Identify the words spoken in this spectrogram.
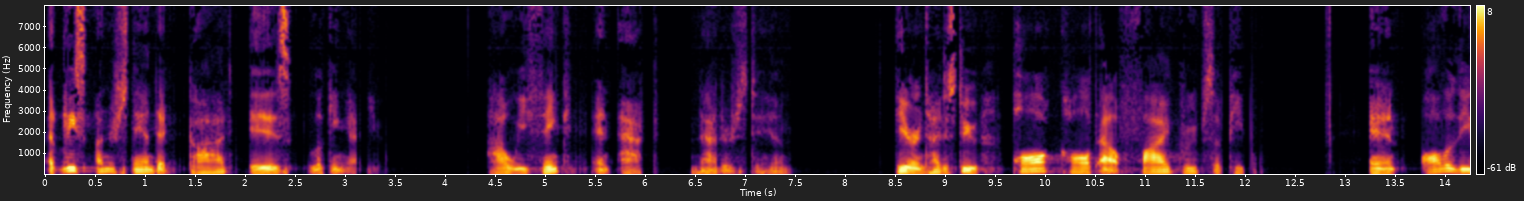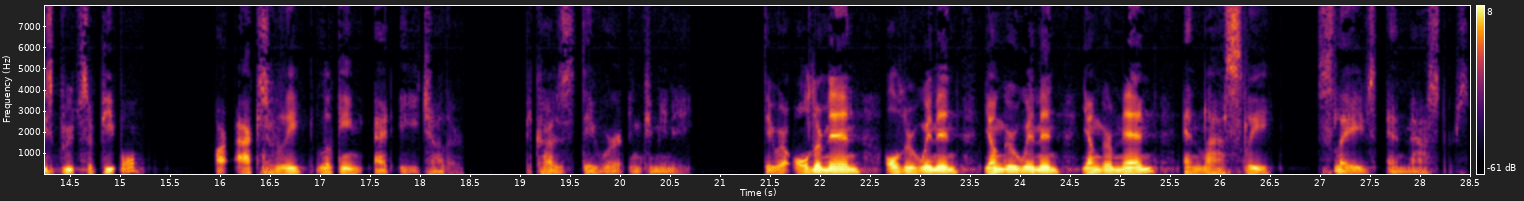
at least understand that God is looking at you. How we think and act matters to him. Here in Titus 2, Paul called out five groups of people. And all of these groups of people are actually looking at each other because they were in community. They were older men, older women, younger women, younger men, and lastly, slaves and masters.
